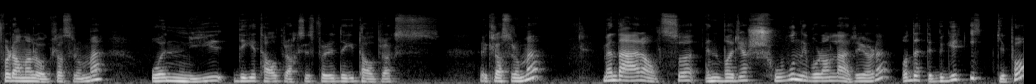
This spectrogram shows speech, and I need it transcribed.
for det analoge klasserommet og en ny digital praksis for det digitale klasserommet. Men det er altså en variasjon i hvordan lærere gjør det, og dette bygger ikke på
